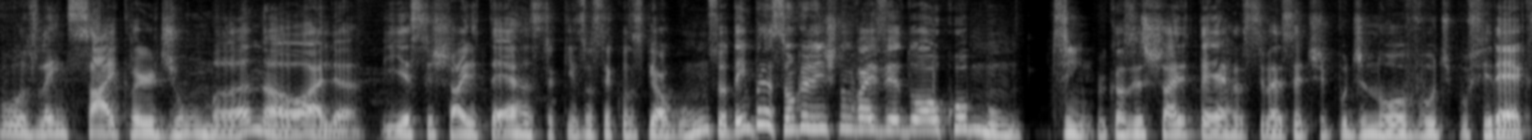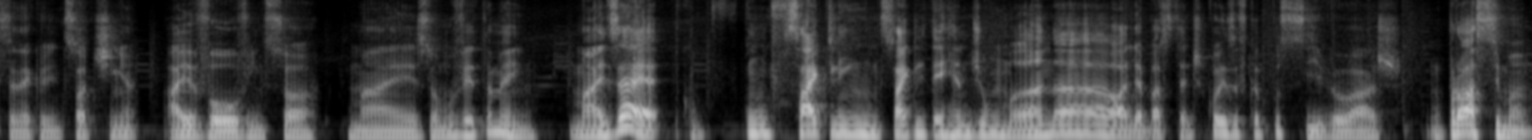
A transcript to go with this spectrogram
os Land Cycler de um mana, olha, e esse Shire Terras aqui, se você conseguir alguns, eu tenho a impressão que a gente não vai ver dual comum. Sim. Por causa desse Shire Terra, se vai ser tipo de novo, tipo Firexa, né? Que a gente só tinha a Evolving só. Mas vamos ver também. Mas é, com cycling, cycling terreno de um mana, olha, bastante coisa fica possível, eu acho. Um próximo,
